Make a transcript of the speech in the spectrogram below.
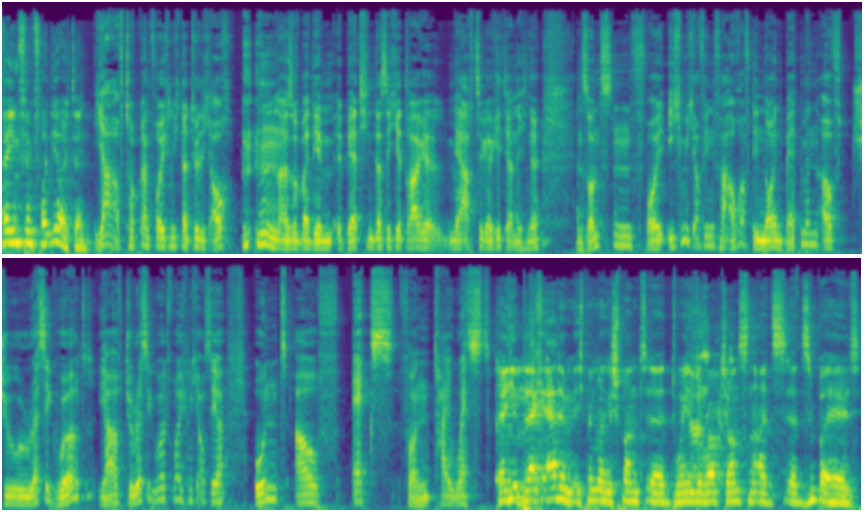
Welchen Film freut ihr euch denn? Ja, auf Top Gun freue ich mich natürlich auch. Also bei dem Bärtchen, das ich hier trage, mehr 80er geht ja nicht, ne? Ansonsten freue ich mich auf jeden Fall auch auf den neuen Batman, auf Jurassic World. Ja, auf Jurassic World freue ich mich auch sehr. Und auf X von Ty West. Ja, hier Black Adam. Ich bin mal gespannt, äh, Dwayne The Rock Johnson als äh, Superheld,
